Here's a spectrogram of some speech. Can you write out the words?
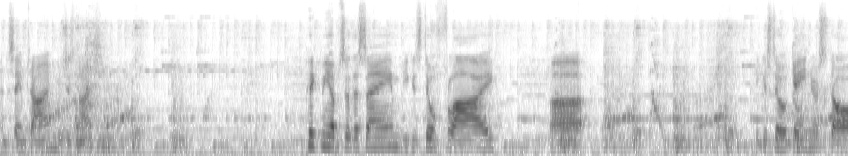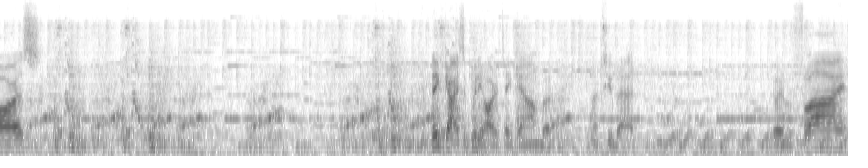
at the same time, which is nice. Pick-me-ups are the same. You can still fly. Uh, you can still gain your stars. The big guys are pretty hard to take down, but not too bad. Go ahead and fly.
